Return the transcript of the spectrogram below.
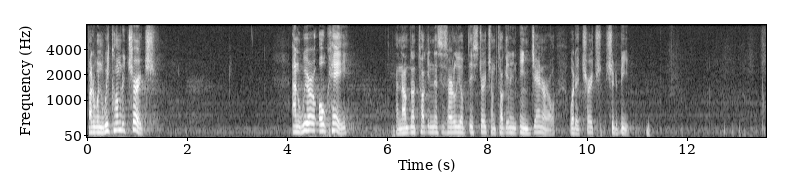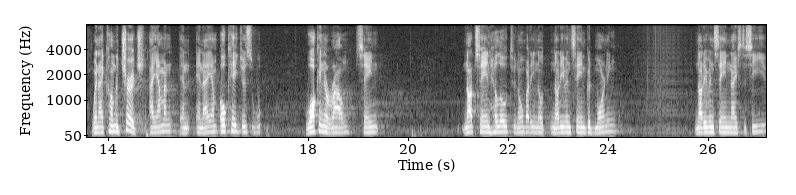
But when we come to church and we're okay, and I'm not talking necessarily of this church, I'm talking in, in general what a church should be. When I come to church, I am an, and, and I am okay just walking around saying, not saying hello to nobody, not, not even saying good morning, not even saying nice to see you.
